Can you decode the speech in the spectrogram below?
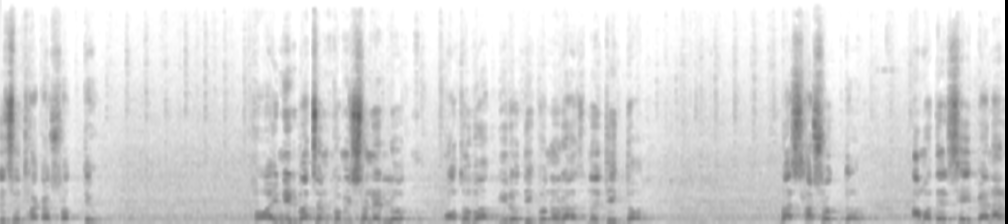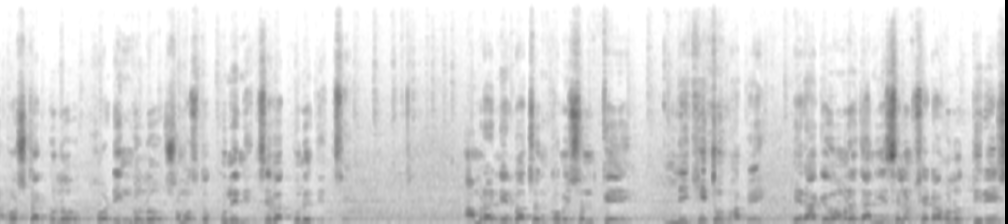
কিছু থাকা সত্ত্বেও হয় নির্বাচন কমিশনের লোক অথবা বিরোধী কোনো রাজনৈতিক দল বা শাসক দল, আমাদের সেই ব্যানার, পোস্টারগুলো, হোর্ডিংগুলো সমস্ত খুলে নিচ্ছে বা খুলে দিচ্ছে। আমরা নির্বাচন কমিশনকে লিখিতভাবে, এর আগেও আমরা জানিয়েছিলাম, সেটা হলো তিরিশ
